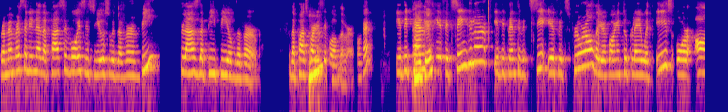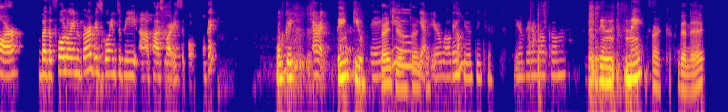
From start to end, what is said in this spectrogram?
Remember, Selena, the passive voice is used with the verb be plus the PP of the verb, the past Mhm. participle of the verb, okay? It depends Okay. if it's singular, it depends if it's if it's plural that you're going to play with is or are, but the following verb is going to be a past participle, okay? okay, All right. thank you. Thank, Thank you, you. thank yeah, you. you're welcome. Thank you, teacher. You're very welcome. The next, Okay. The next.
